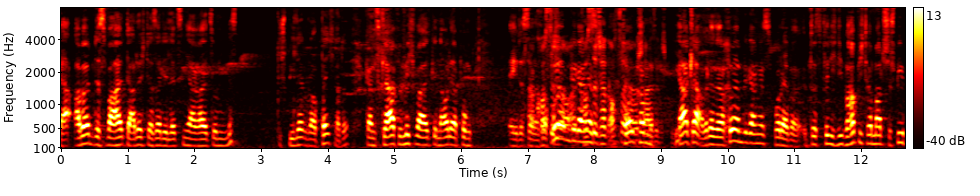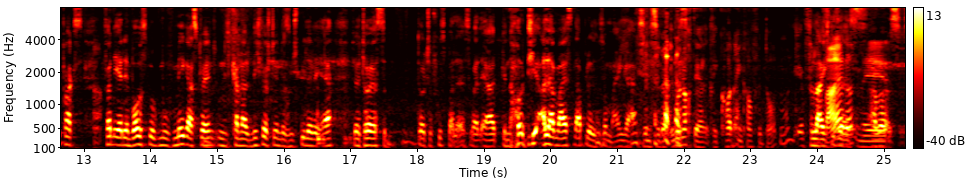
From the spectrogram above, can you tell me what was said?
Ja, aber das war halt dadurch, dass er die letzten Jahre halt so einen Mist gespielt hat und auch Pech hatte. Ganz klar, für mich war halt genau der Punkt, ey, dass er Ja, nach Fulham gegangen Kostic ist. hat auch gespielt. Ja, klar, aber dass er nach Fulham gegangen ist, whatever. Das finde ich überhaupt nicht dramatisch. Der Spielpraxis fand eher den Wolfsburg-Move mega strange und ich kann halt nicht verstehen, dass ein Spieler wie er der teuerste deutsche Fußballer ist, weil er hat genau die allermeisten Ablösungen eingehangen. Sind sogar immer noch der Rekordeinkauf für Dortmund? Vielleicht War ist er das? es. Nee. Aber Ist-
